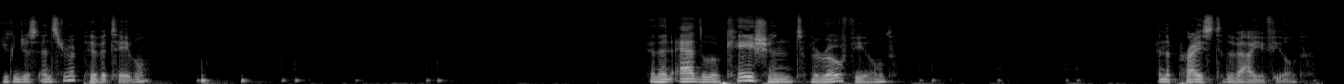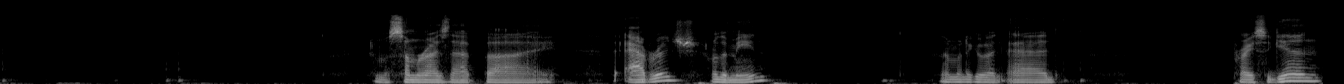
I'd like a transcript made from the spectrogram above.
you can just insert a pivot table and then add the location to the row field and the price to the value field. I'm going to summarize that by the average or the mean. I'm going to go ahead and add price again.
